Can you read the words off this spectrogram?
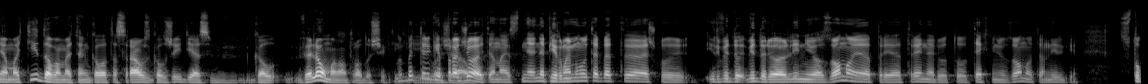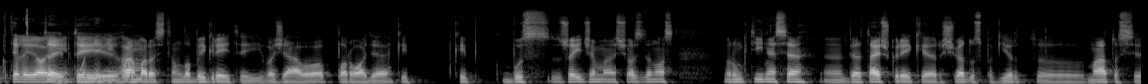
nematydavome ten Galatas Raus, gal žaidėjas, gal vėliau, man atrodo, šiek tiek. Nu, bet irgi pradžioje tenais, ne, ne pirmą minutę, bet e, aišku, ir vidu- vidurio linijos zonoje, prie trenerių tų techninių zonų ten irgi stuktelėjo. Taip, tai uodegį. Hamaras ten labai greitai įvažiavo, parodė, kaip, kaip bus žaidžiama šios dienos rungtynėse, e, bet aišku, reikia ir švedus pagirti, matosi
